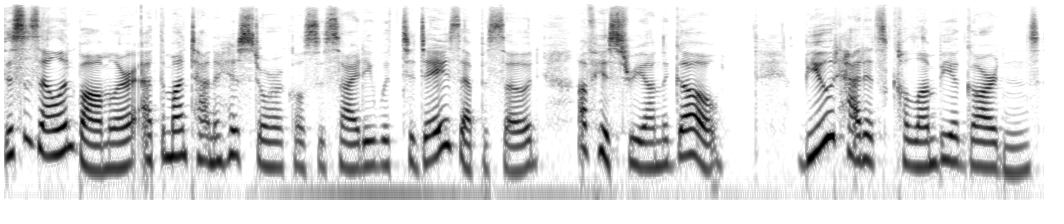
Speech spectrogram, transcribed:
This is Ellen Baumler at the Montana Historical Society with today's episode of History on the Go. Butte had its Columbia Gardens,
